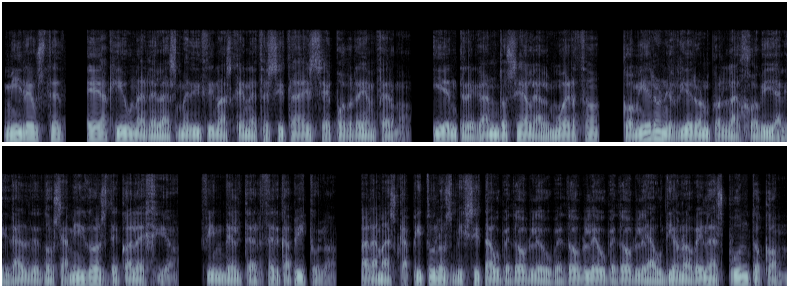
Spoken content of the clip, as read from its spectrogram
mire usted, he aquí una de las medicinas que necesita ese pobre enfermo. Y entregándose al almuerzo, comieron y rieron con la jovialidad de dos amigos de colegio. Fin del tercer capítulo. Para más capítulos visita www.audionovelas.com.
